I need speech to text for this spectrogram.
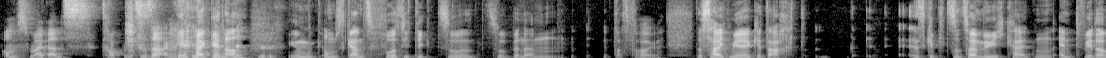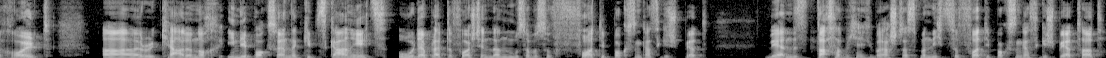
Um es mal ganz trocken zu sagen. ja, genau. Um es ganz vorsichtig zu, zu benennen. Das, das habe ich mir gedacht. Es gibt so zwei Möglichkeiten. Entweder rollt äh, Ricciardo noch in die Box rein, dann gibt es gar nichts. Oder er bleibt davor stehen, dann muss aber sofort die Boxengasse gesperrt werden. Das, das hat mich eigentlich überrascht, dass man nicht sofort die Boxengasse gesperrt hat.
